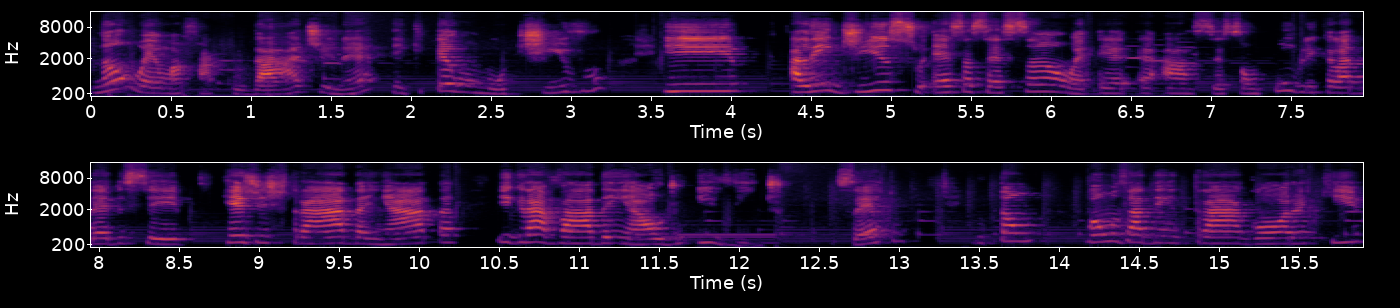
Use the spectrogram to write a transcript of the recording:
não é uma faculdade, né? Tem que ter um motivo. E Além disso, essa sessão, é, é, a sessão pública, ela deve ser registrada em ata e gravada em áudio e vídeo, certo? Então, vamos adentrar agora aqui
